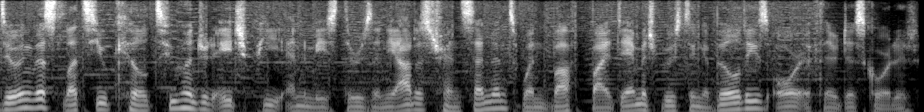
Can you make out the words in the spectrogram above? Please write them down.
Doing this lets you kill 200 HP enemies through Zenyatta's Transcendence when buffed by damage boosting abilities or if they're discorded.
